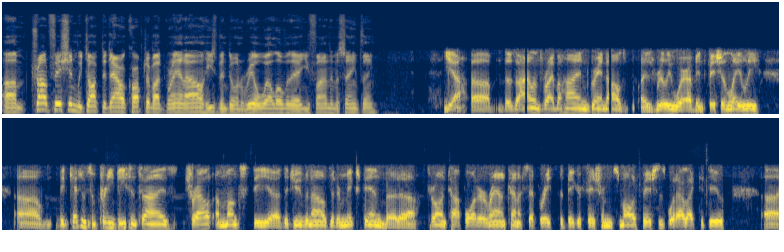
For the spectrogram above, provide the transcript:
Um, trout fishing. We talked to Daryl Carpenter about Grand Isle. He's been doing real well over there. You finding the same thing? Yeah, uh, those islands right behind Grand Isle is, is really where I've been fishing lately. Um, been catching some pretty decent sized trout amongst the uh, the juveniles that are mixed in, but uh, throwing top water around kind of separates the bigger fish from the smaller fish is what I like to do. Uh,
